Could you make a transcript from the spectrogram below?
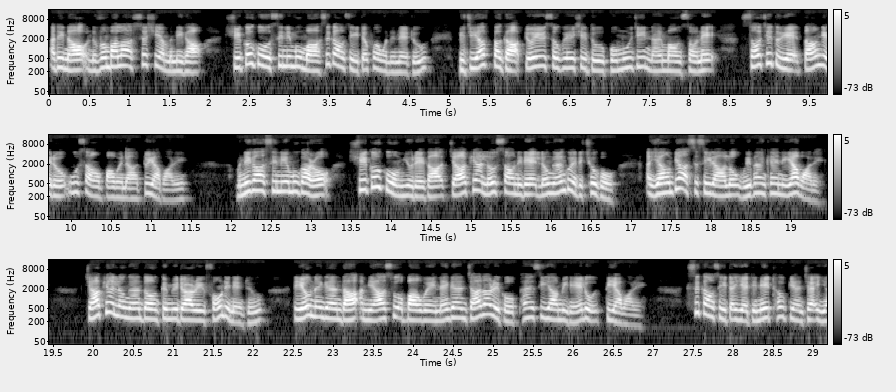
အဲ့ဒီနောက်နိုဝင်ဘာလ18ရက်နေ့ကရှေကုတ်ကိုစီးနှင်းမှုမှာစစ်ကောင်စီတပ်ဖွဲ့ဝင်တွေနဲ့အတူ BGF ဘက်ကပြောရေးဆိုခွင့်ရှိသူဗိုလ်မှူးကြီးနိုင်မောင်စောနဲ့စောချစ်သူရဲ့တောင်းငယ်တို့ဥဆောင်ပါဝင်တာတွေ့ရပါတယ်။မနေ့ကစီးနှင်းမှုကတော့ရွှေကုတ်ကိုမြို့တွေကကြားဖြန့်လှုပ်ဆောင်နေတဲ့လုပ်ငန်းခွင်တချို့ကိုအယောင်ပြစစ်ဆေးတာလို့ဝေဖန်ခံနေရပါတယ်။ကြားဖြန့်လုပ်ငန်းသုံးကွန်ပျူတာတွေဖုန်းတွေနဲ့အတူတရုတ်နိုင်ငံသားအများစုအပါအဝင်နိုင်ငံသားတွေကိုဖမ်းဆီးရမိတယ်လို့သိရပါတယ်။စစ်ကောင်စီတပ်ရဲ့ဒီနေ့ထုတ်ပြန်ချက်အရ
